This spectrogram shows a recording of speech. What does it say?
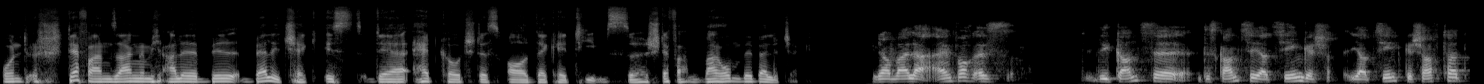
und Stefan sagen nämlich alle, Bill Belichick ist der Head Coach des All-Decade-Teams. Äh, Stefan, warum Bill Belichick? Ja, weil er einfach es die ganze, das ganze Jahrzehnt, gesch Jahrzehnt geschafft hat,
